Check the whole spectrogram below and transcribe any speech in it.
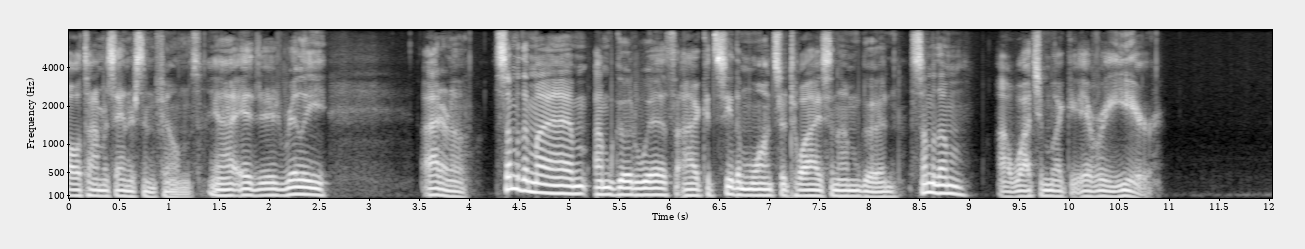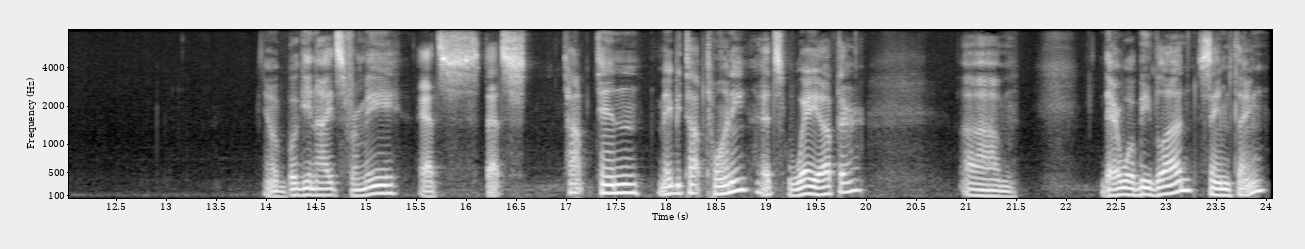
Paul Thomas Anderson films. You know, it, it really, I don't know. Some of them I'm I'm good with. I could see them once or twice and I'm good. Some of them I watch them like every year. You know, Boogie Nights for me, that's that's top 10, maybe top 20. It's way up there. Um There Will Be Blood, same thing.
